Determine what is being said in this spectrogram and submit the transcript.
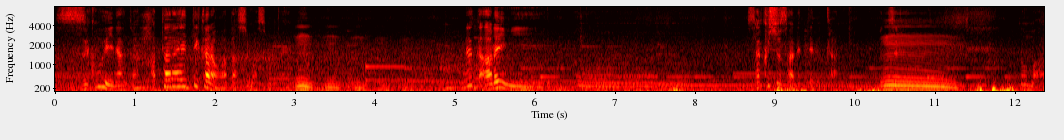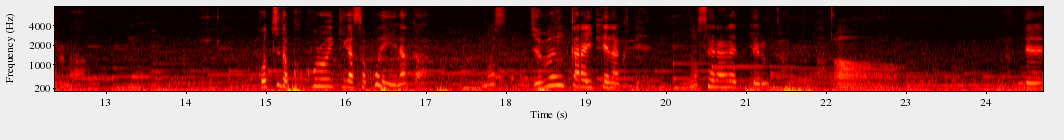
すごいなんか働いてから渡しますみたいな。うんうんうんなんかある意味搾取されてる感うんうん。うじこっちの心意気がそこになんかのす自分から言ってなくて乗せられてる感とか。あで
